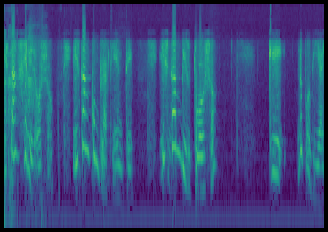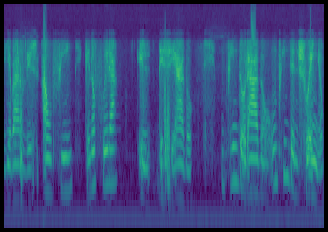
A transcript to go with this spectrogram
es tan generoso, es tan complaciente, es tan virtuoso, que no podía llevarles a un fin que no fuera el deseado, un fin dorado, un fin de ensueño.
